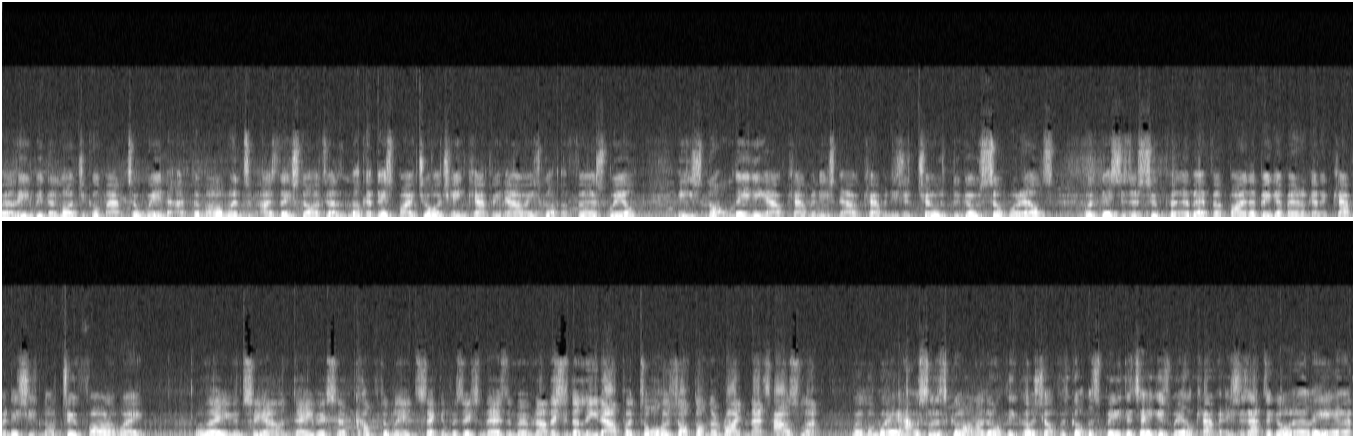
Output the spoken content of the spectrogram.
Well, he'd be the logical man to win at the moment as they start to look at this by George Hincapie now. He's got the first wheel. He's not leading out Cavendish now. Cavendish has chosen to go somewhere else, but this is a superb effort by the big American, and Cavendish is not too far away. Well, there you can see Allan Davis uh, comfortably in second position. There's the move now. This is the lead out for Thor Hushovd on the right, and that's Haussler. Well, the way Haussler's gone, I don't think Hushovd has got the speed to take his wheel. Cavendish has had to go early here,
